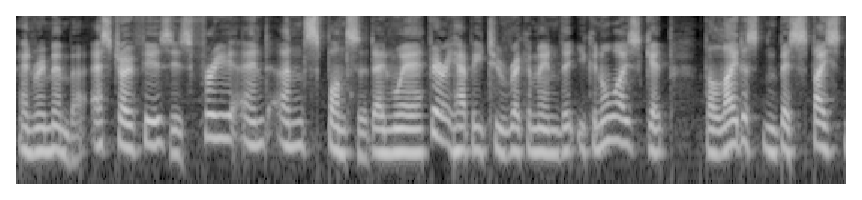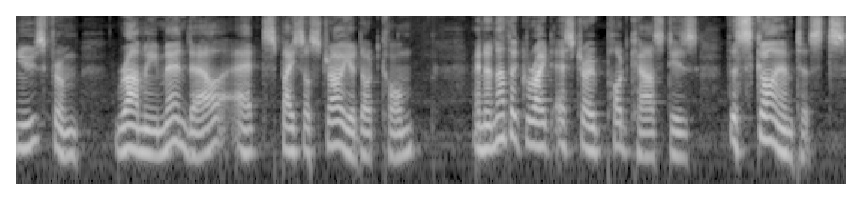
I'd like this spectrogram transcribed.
And remember, Astrophiz is free and unsponsored, and we're very happy to recommend that you can always get the latest and best space news from Rami Mandow at spaceaustralia.com. And another great astro podcast is The Scientists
